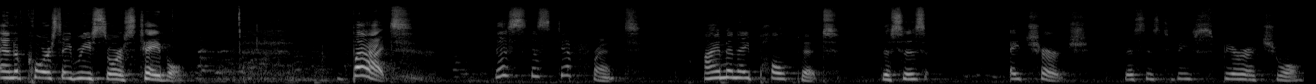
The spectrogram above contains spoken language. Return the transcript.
and of course, a resource table. But this is different. I'm in a pulpit. This is a church. This is to be spiritual,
